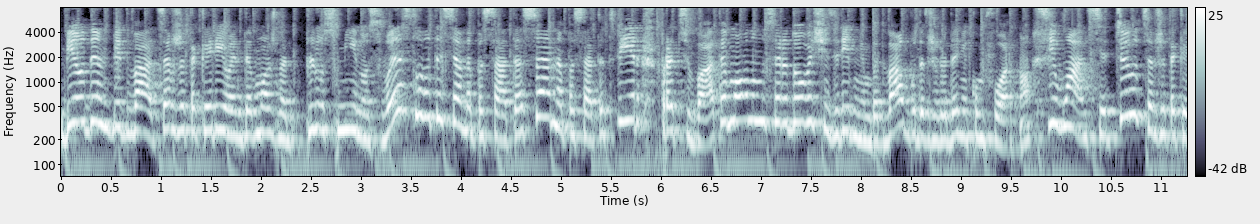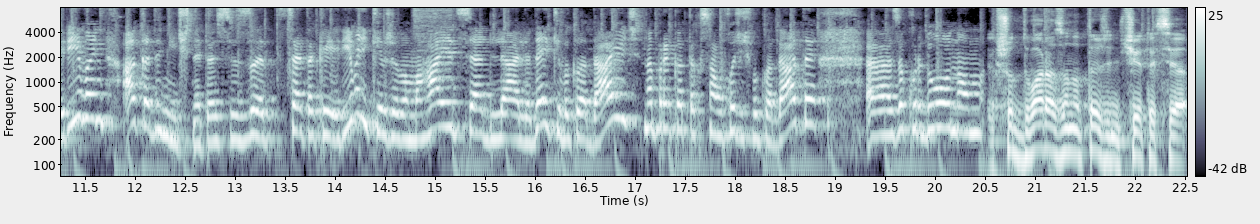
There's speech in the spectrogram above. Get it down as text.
B1, B2 це вже такий рівень, де можна плюс-мінус висловитися, написати есе, написати твір, працювати в мовному середовищі. З рівнем B2 буде вже людині комфортно. C1, C2 це вже такий рівень академічний. Тобто це такий рівень, який вже вимагається для людей, які викладають, наприклад, так само хочуть викладати е, за кордоном. Якщо два рази на тиждень вчитися,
